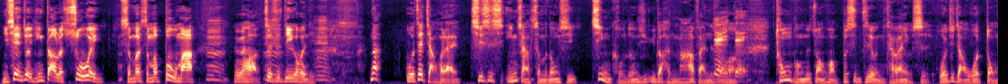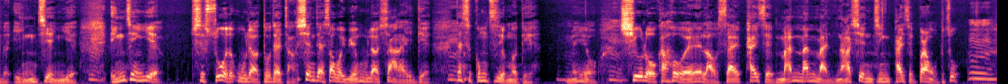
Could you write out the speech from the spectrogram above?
你现在就已经到了数位什么什么部吗？嗯，对不对？好，这是第一个问题。嗯。我再讲回来，其实是影响什么东西？进口的东西遇到很麻烦的状况，通膨的状况不是只有你台湾有事。我就讲我懂的营建业，营建业是所有的物料都在涨，现在稍微原物料下来一点，但是工资有没有跌？没有。秋楼卡后来老塞拍水满满满拿现金拍水，不然我不做。嗯，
